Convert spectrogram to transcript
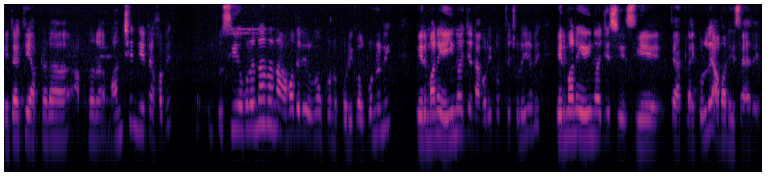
এটা কি আপনারা আপনারা মানছেন যে এটা হবে? তো সিও বলে, না না না, আমাদের এরকম কোনো পরিকল্পনা নেই। এর মানে এই নয় যে নাগরিকত্ব চলে যাবে। এর মানে এই নয় যে সিএ তে অ্যাপ্লাই করলে আবার এসআইআর এর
